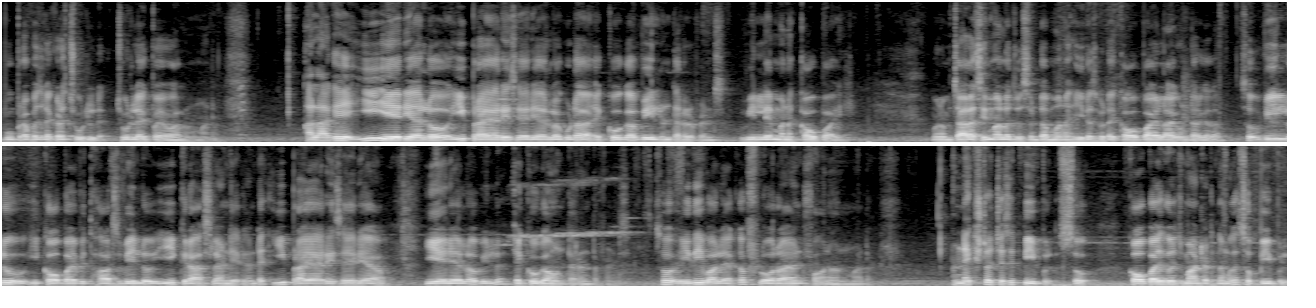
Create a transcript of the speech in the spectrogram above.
భూప్రపంచంలో ఎక్కడ చూడలే చూడలేకపోయేవాళ్ళం అనమాట అలాగే ఈ ఏరియాలో ఈ ప్రయారీస్ ఏరియాలో కూడా ఎక్కువగా వీళ్ళు ఉంటారు ఫ్రెండ్స్ వీళ్ళే మన కౌబాయ్ మనం చాలా సినిమాల్లో చూస్తుంటాం మన హీరోస్ కూడా కౌబాయ్ లాగా ఉంటారు కదా. సో వీళ్ళు ఈ కౌబాయ్ విత్ హార్స్ వీళ్ళు ఈ గ్రాస్ ల్యాండ్ ఏరియా అంటే ఈ ప్రయారీస్ ఏరియా ఈ ఏరియాలో వీళ్ళు ఎక్కువగా ఉంటారంట ఫ్రెండ్స్ సో ఇది వాళ్ళ యొక్క ఫ్లోరా అండ్ ఫానా అనమాట నెక్స్ట్ వచ్చేసి పీపుల్ సో కౌబాయ్స్ గురించి మాట్లాడుతున్నాం కదా సో పీపుల్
